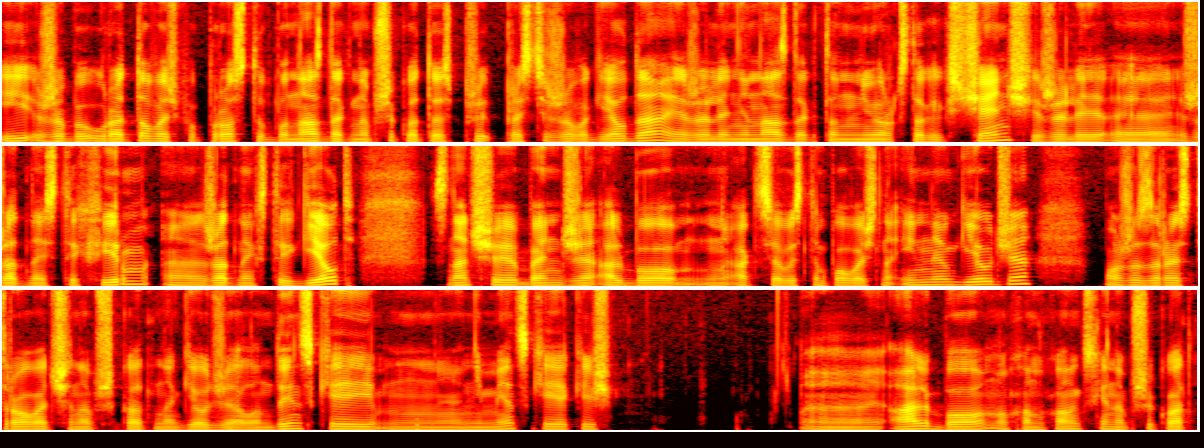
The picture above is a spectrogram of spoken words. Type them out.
i żeby uratować po prostu, bo Nasdaq na przykład to jest prestiżowa giełda, jeżeli nie Nasdaq, to New York Stock Exchange, jeżeli e, żadnej z tych firm, e, żadnych z tych giełd, znaczy będzie albo mm, akcja występować na innej giełdzie, może zarejestrować się na przykład na giełdzie londyńskiej, mm, niemieckiej jakiejś, e, albo no, hongkongskiej na przykład,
